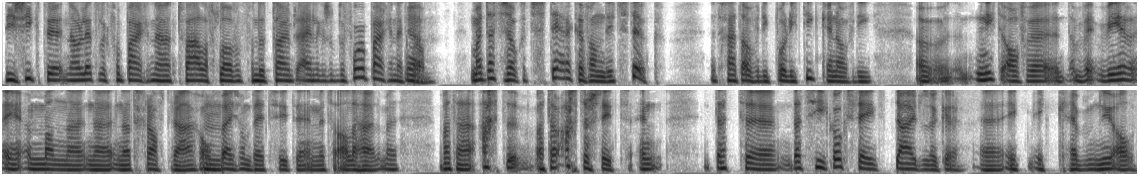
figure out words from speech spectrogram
die ziekte... nou letterlijk van pagina 12, geloof ik, van de Times... eindelijk eens op de voorpagina kwam. Ja. Maar dat is ook het sterke van dit stuk. Het gaat over die politiek en over die... Uh, niet over weer een man naar, naar, naar het graf dragen... of hmm. bij zo'n bed zitten en met z'n allen huilen. Maar wat, daarachter, wat daarachter zit. En dat, uh, dat zie ik ook steeds duidelijker. Ik, ik heb hem nu al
